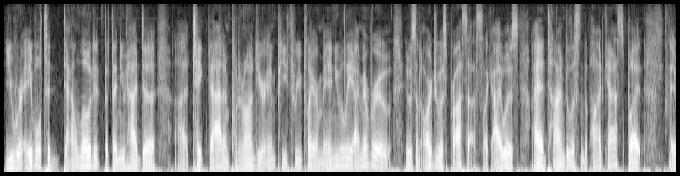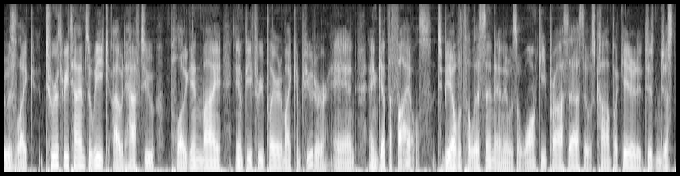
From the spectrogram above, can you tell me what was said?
you were able to download it, but then you had to uh, take that and put it onto your MP3 player manually. I remember it, it was an arduous process. Like I I was I had time to listen to podcasts, but it was like two or three times a week I would have to plug in my MP3 player to my computer and and get the files to be able to listen. And it was a wonky process. It was complicated. It didn't just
